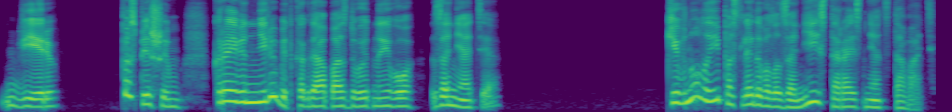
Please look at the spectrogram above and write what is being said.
верю», Поспешим. Крэйвен не любит, когда опаздывают на его занятия. Кивнула и последовала за ней, стараясь не отставать.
